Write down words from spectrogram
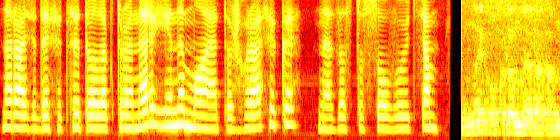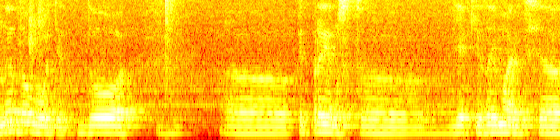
наразі дефіциту електроенергії немає, тож графіки не застосовуються. НЕК «Укренерго» не доводить до е, підприємств, які займаються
